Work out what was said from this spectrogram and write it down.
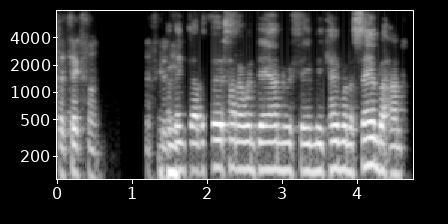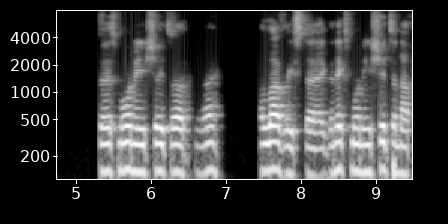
That's excellent. That's good. I think uh, the first hunt I went down with him, he came on a sambar hunt. First morning he shoots a, you know, a lovely stag. The next morning he shoots another.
